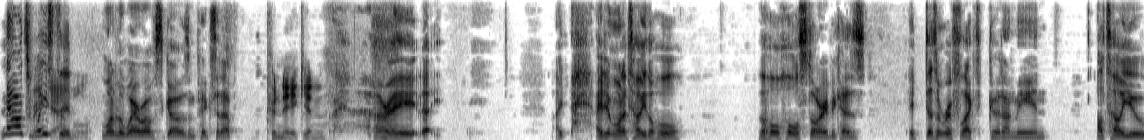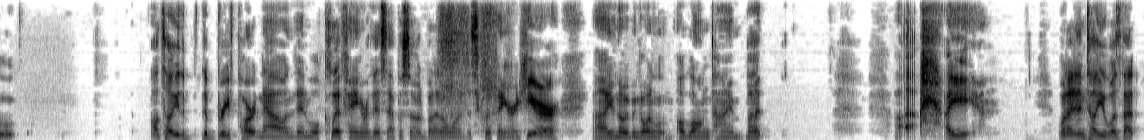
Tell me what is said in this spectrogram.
now it's Fake wasted. apple. One of the werewolves goes and picks it up. Panakin. All right. Uh, I, I didn't want to tell you the whole the whole whole story because it doesn't reflect good on me and I'll tell you I'll tell you the, the brief part now and then we'll cliffhanger this episode, but I don't want to just cliffhanger it here, uh, even though we've been going a long time. But uh, I, what I didn't tell you was that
